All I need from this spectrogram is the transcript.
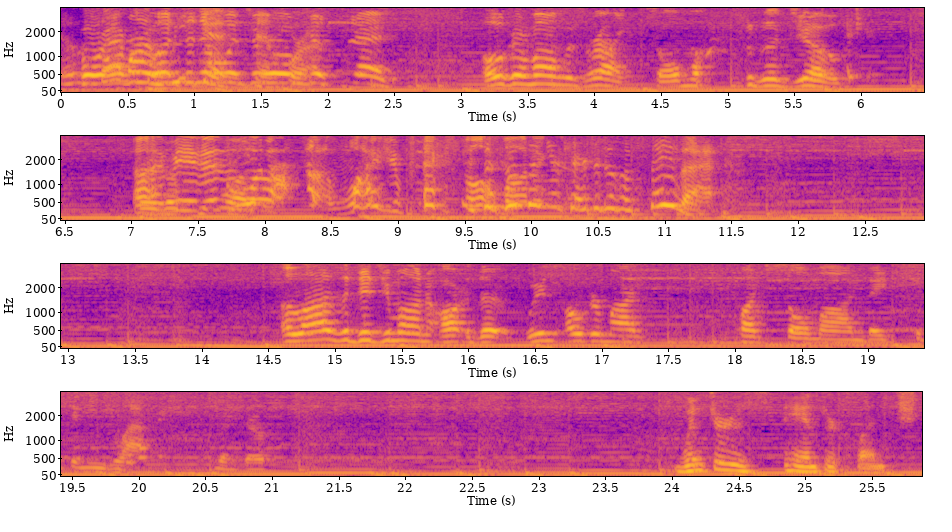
uh, For everyone to know what Jerome just said, Ogremon was right. Soulmon was a joke. I mean, this is what. Why'd you pick It's a good thing your character doesn't say that. A lot of the Digimon are the when Ogremon s- punch Soulmon, they s- continue laughing. Winter. Winter's hands are clenched.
